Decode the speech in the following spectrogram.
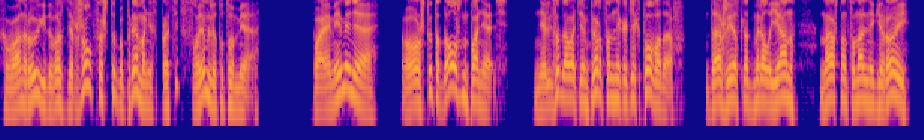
Хван Ру едва сдержался, чтобы прямо не спросить в своем ли тут. «Пойми меня. Уж ты-то должен понять. Нельзя давать имперцам никаких поводов. Даже если адмирал Ян — наш национальный герой,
